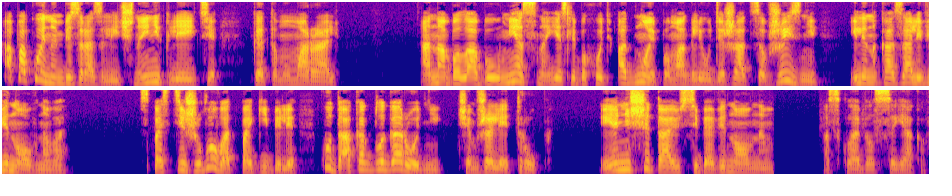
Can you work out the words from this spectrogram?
А покойным безразлично, и не клейте к этому мораль. Она была бы уместна, если бы хоть одной помогли удержаться в жизни или наказали виновного. Спасти живого от погибели куда как благородней, чем жалеть труп. Я не считаю себя виновным, — осклабился Яков.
